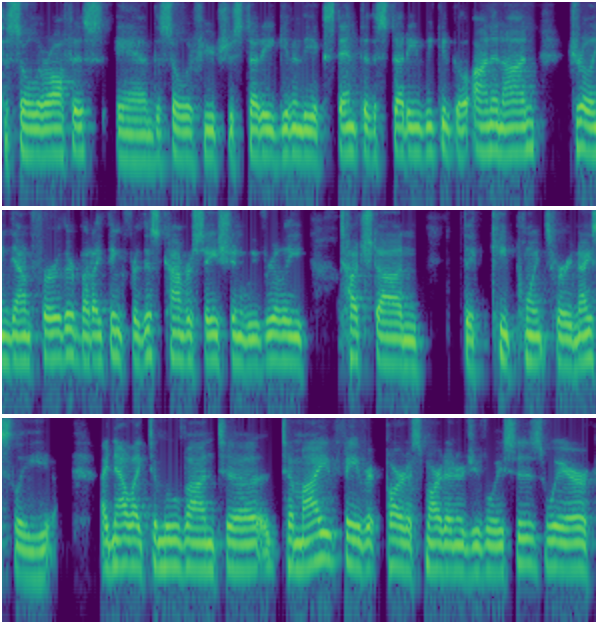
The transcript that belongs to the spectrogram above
the solar office and the solar future study. Given the extent of the study we could go on and on drilling down further but i think for this conversation we've really touched on the key points very nicely I'd now like to move on to, to my favorite part of Smart Energy Voices, where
